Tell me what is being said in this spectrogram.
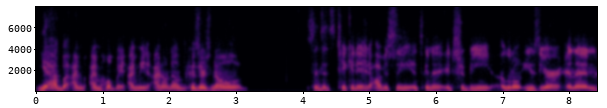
yeah, but I'm I'm hoping. I mean, I don't know because there's no since it's ticketed. Obviously, it's gonna it should be a little easier, and then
